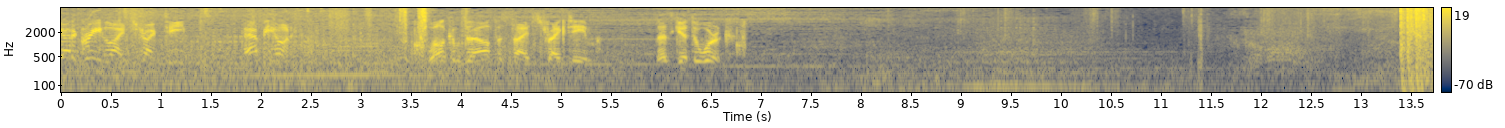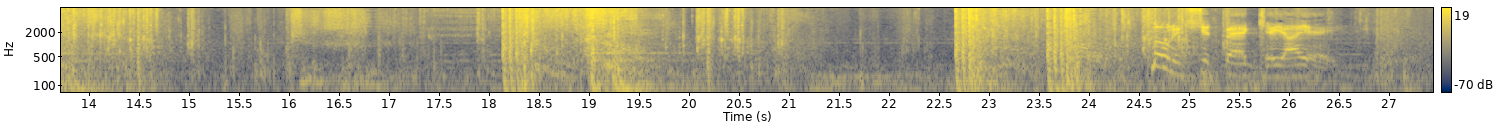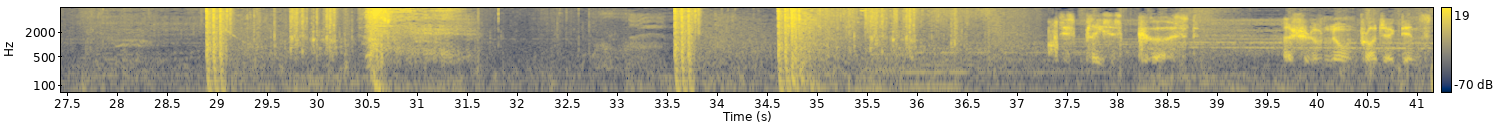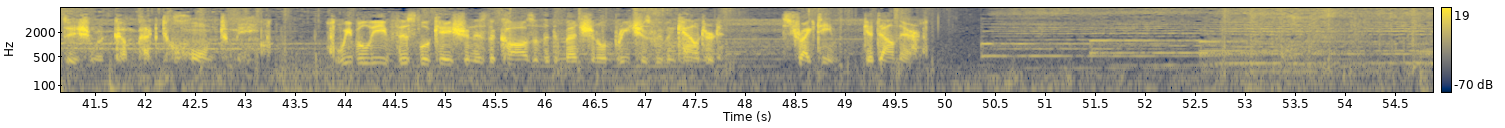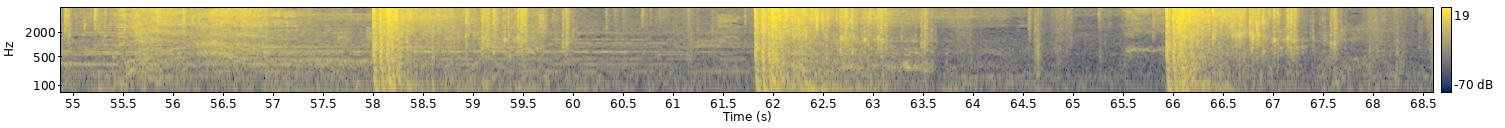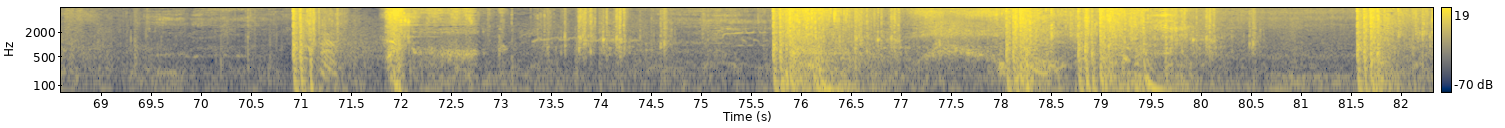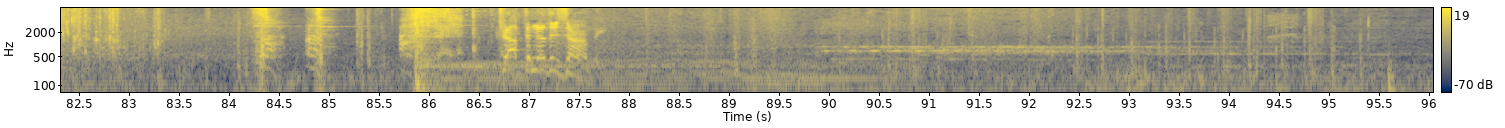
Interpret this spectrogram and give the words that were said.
Got a green light, strike team. Happy hunting. Welcome to Alpha Site, strike team. Let's get to work. Moaning shitbag KIA. This location is the cause of the dimensional breaches we've encountered. Strike team, get down there. Another zombie.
